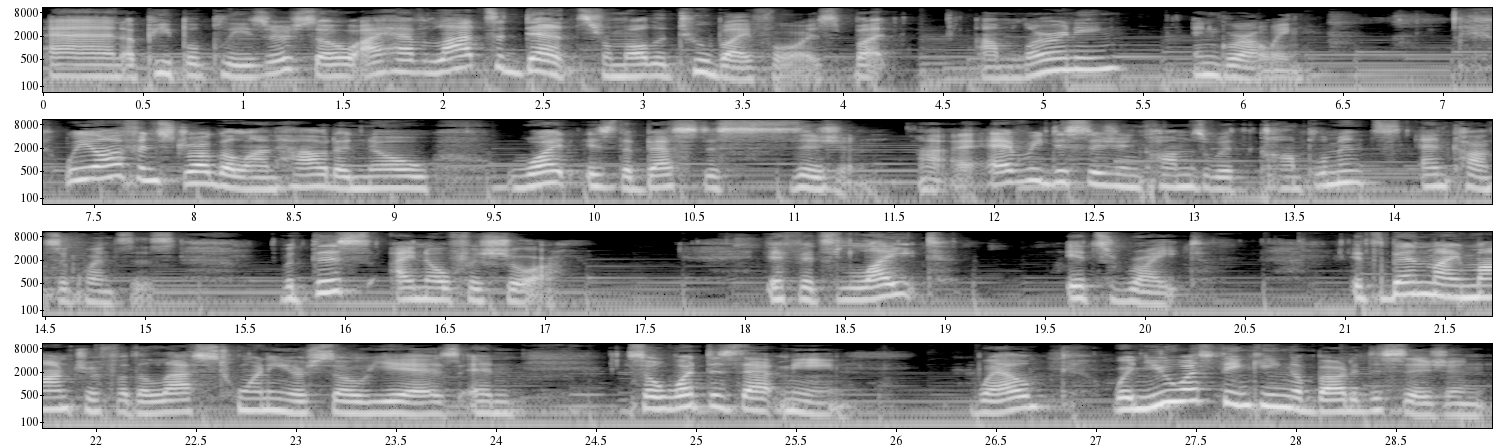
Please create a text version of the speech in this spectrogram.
and a people pleaser, so I have lots of dents from all the two by fours, but I'm learning and growing. We often struggle on how to know what is the best decision. Uh, every decision comes with compliments and consequences, but this I know for sure. If it's light, it's right. It's been my mantra for the last 20 or so years, and so what does that mean? Well, when you are thinking about a decision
